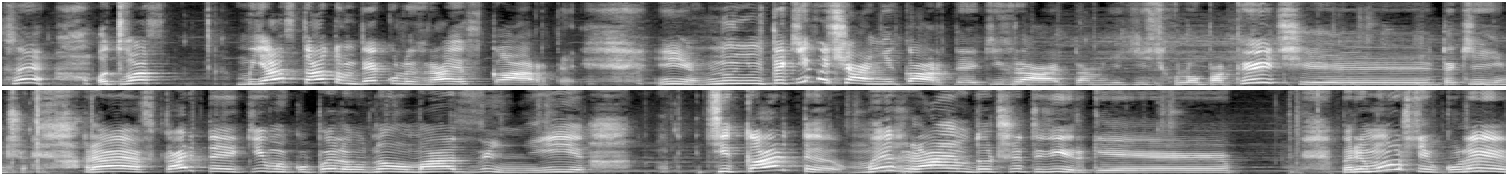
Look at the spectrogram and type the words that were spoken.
Все. От вас. Я з татом деколи граю в карти. І ну не такі звичайні карти, які грають там якісь хлопаки чи такі інші. Граю в карти, які ми купили в одному магазині. І ці карти ми граємо до четвірки. Переможців, коли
